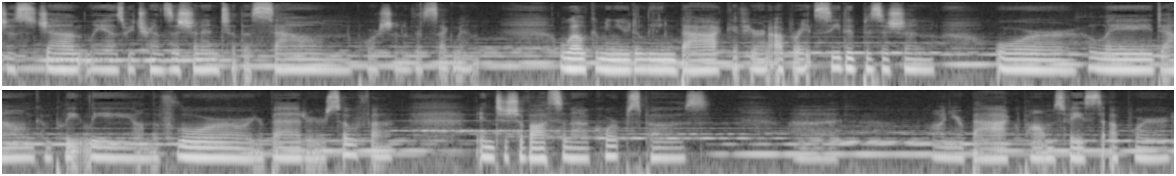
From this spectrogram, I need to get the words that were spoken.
just gently as we transition into the sound portion of this segment, welcoming you to lean back if you're in upright seated position or lay down completely on the floor or your bed or your sofa into Shavasana, corpse pose. Uh, on your back, palms face upward.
